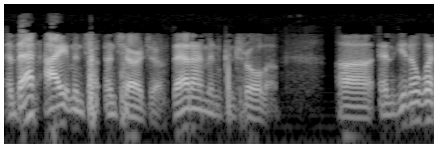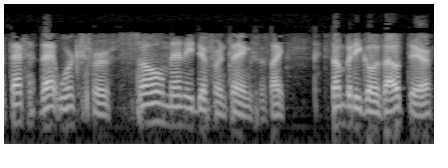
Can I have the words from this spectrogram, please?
and that I am in, ch- in charge of, that I'm in control of. Uh, and you know what? That that works for so many different things. It's like somebody goes out there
